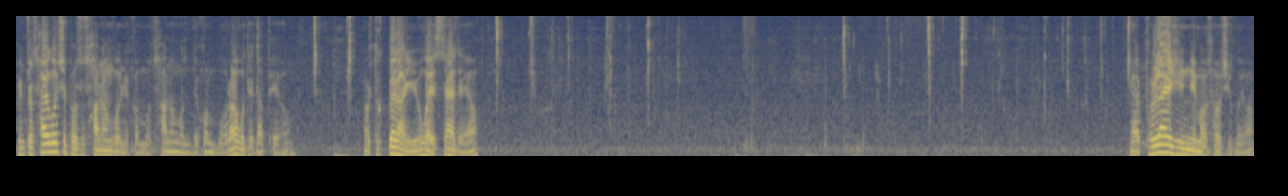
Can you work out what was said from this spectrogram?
진짜 살고 싶어서 사는 거니까 뭐 사는 건데 그럼 뭐라고 대답해요? 어, 특별한 이유가 있어야 돼요. 네, 플라이즈님 어서 오시고요.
